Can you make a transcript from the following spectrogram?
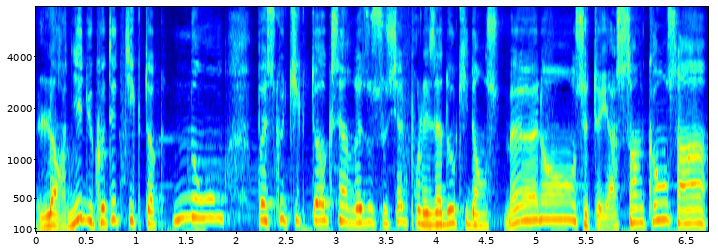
lorgner du côté de TikTok. Non, parce que TikTok, c'est un réseau social pour les ados qui dansent. Mais non, c'était il y a 5 ans, ça.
